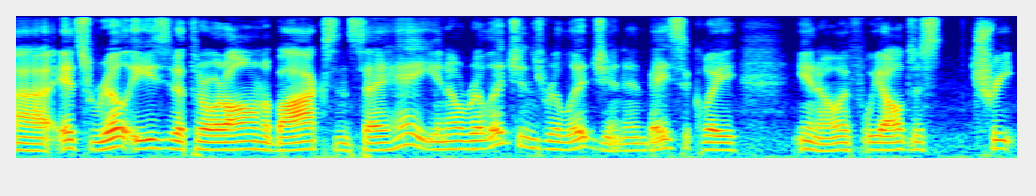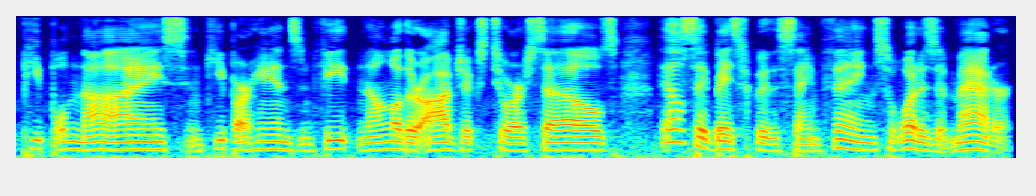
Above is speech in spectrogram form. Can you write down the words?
Uh, it's real easy to throw it all in a box and say, hey, you know, religion's religion. And basically, you know, if we all just treat people nice and keep our hands and feet and all other objects to ourselves, they all say basically the same thing. So what does it matter?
